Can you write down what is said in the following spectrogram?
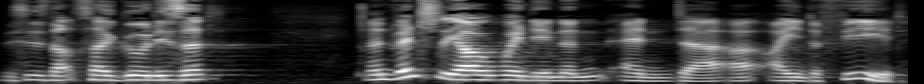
This is not so good, is it? And eventually I went in and, and uh, I interfered.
